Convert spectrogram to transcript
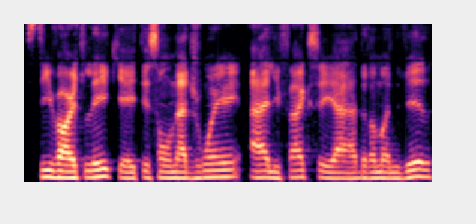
Steve Hartley, qui a été son adjoint à Halifax et à Drummondville,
